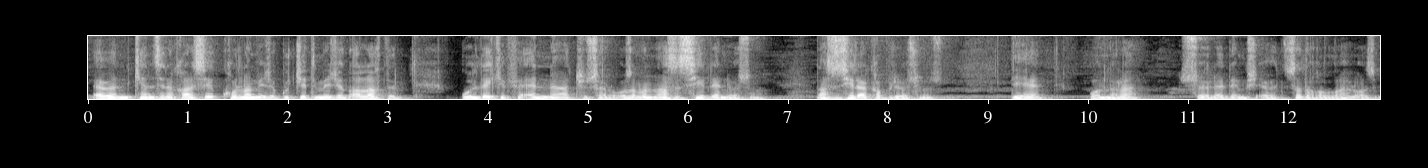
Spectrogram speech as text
Efendim kendisine karşı korunamayacak, güç yetinmeyecek Allah'tır. Kul de ki fe enna tusar. O zaman nasıl sihirleniyorsunuz? Nasıl sihre kapılıyorsunuz? diye onlara söyle demiş. Evet sadakallahul azim.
